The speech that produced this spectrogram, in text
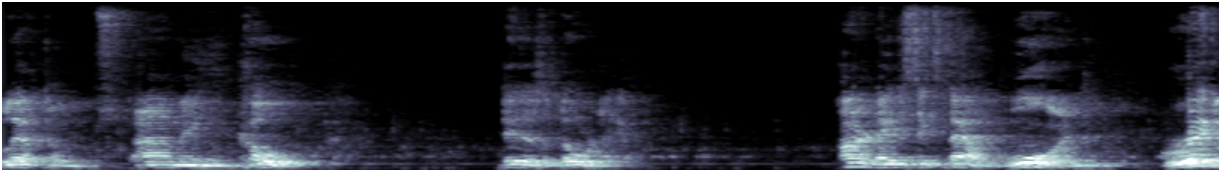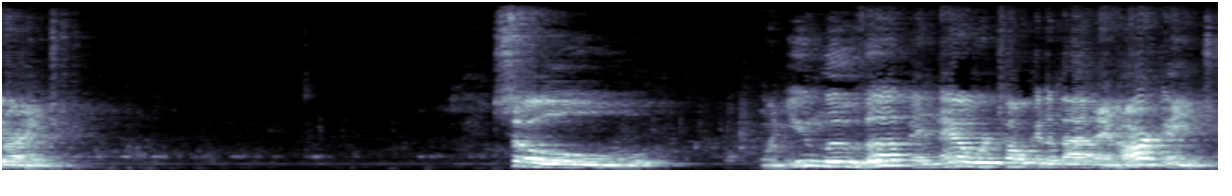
Left them, I mean, cold, dead as a doornail. 186,000, one regular angel. So when you move up, and now we're talking about an archangel,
